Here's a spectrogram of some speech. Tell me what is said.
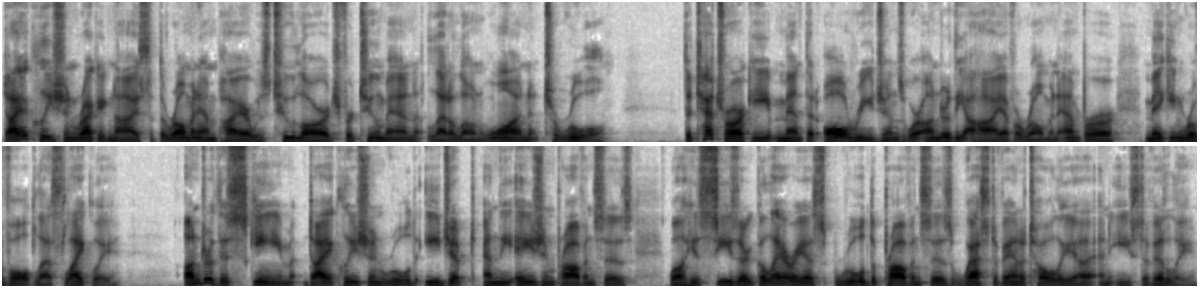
Diocletian recognized that the Roman Empire was too large for two men, let alone one, to rule. The Tetrarchy meant that all regions were under the eye of a Roman emperor, making revolt less likely. Under this scheme, Diocletian ruled Egypt and the Asian provinces, while his Caesar Galerius ruled the provinces west of Anatolia and east of Italy.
